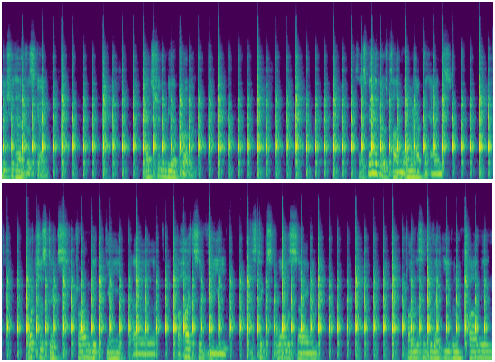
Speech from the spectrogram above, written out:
you should have this going. That shouldn't be a problem. So spend a bit of time warming up the hands. Watch your sticks. Try and get the uh, the heights of the, the sticks all the same. Try and listen to that even timing.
